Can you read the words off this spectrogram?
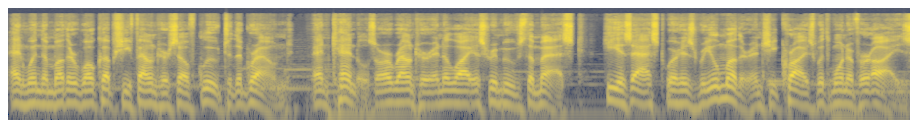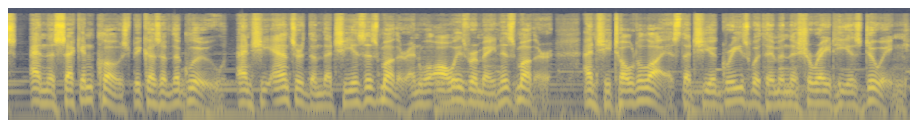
And when the mother woke up, she found herself glued to the ground, and candles are around her, and Elias removes the mask. He is asked where his real mother and she cries with one of her eyes, and the second closed because of the glue. And she answered them that she is his mother and will always remain his mother. And she told Elias that she agrees with him in the charade he is doing,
